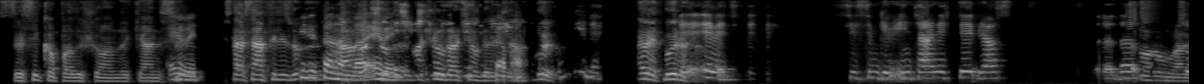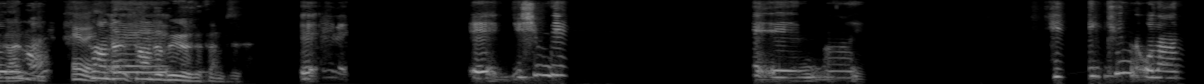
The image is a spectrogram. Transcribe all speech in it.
Sesi kapalı şu anda kendisi. Evet. İstersen Filiz, Filiz Hanım'la açıldı, evet. Açıldı, açıldı. Tamam. Buyurun. Evet, buyurun. Ee, evet. Sesim gibi internette biraz e, da sorun var sorun galiba. var. Evet. Şu anda, şu anda duyuyoruz efendim sizi. E, evet. E, şimdi e, e, hekim olan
